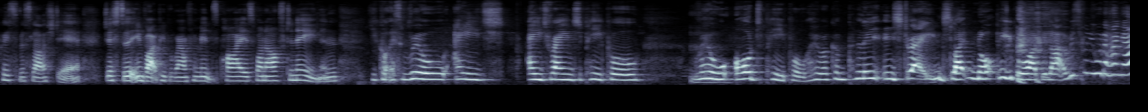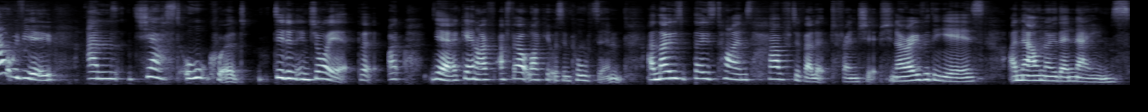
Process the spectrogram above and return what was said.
Christmas last year just to invite people round for mince pies one afternoon. And you've got this real age age range of people, real mm. odd people who are completely strange, like not people I'd be like, I just really want to hang out with you. And just awkward. Didn't enjoy it. But I yeah, again, I, I felt like it was important, and those those times have developed friendships. You know, over the years, I now know their names,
